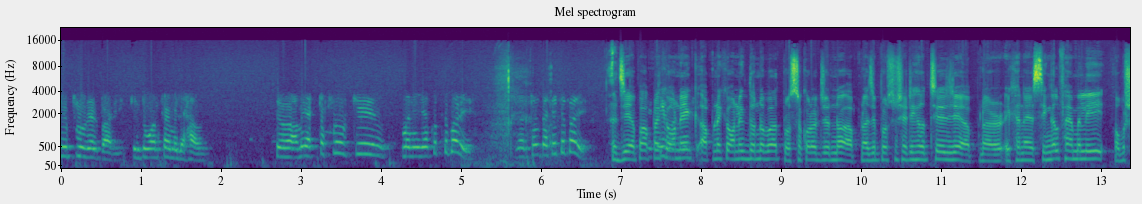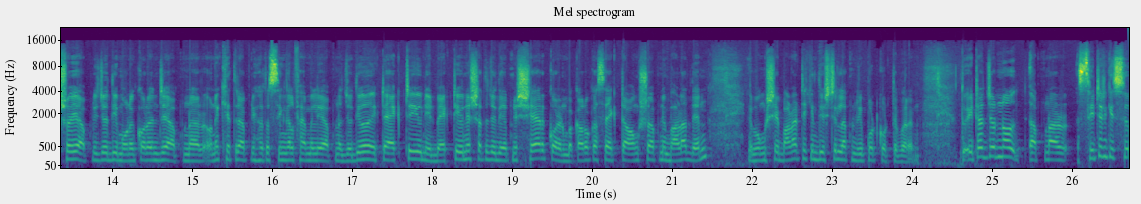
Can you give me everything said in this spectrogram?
দুই ফ্লোরের বাড়ি, কিন্তু ওয়ান ফ্যামিলি হাউস তো আমি একটা ফ্লোর কি মানে ইয়ে করতে পারি? দেখাতে পারি? জি আপা আপনাকে অনেক আপনাকে অনেক ধন্যবাদ প্রশ্ন করার জন্য। আপনার যে প্রশ্ন সেটি হচ্ছে যে আপনার এখানে সিঙ্গেল ফ্যামিলি অবশ্যই আপনি যদি মনে করেন যে আপনার অনেক ক্ষেত্রে আপনি হয়তো সিঙ্গেল ফ্যামিলি আপনার যদিও একটা একটা ইউনিট বা একটা ইউনিটের সাথে যদি আপনি শেয়ার করেন বা কারও কাছে একটা অংশ আপনি ভাড়া দেন এবং সেই ভাড়াটি কিন্তু স্টিল আপনি রিপোর্ট করতে পারেন। তো এটার জন্য আপনার সিটির কিছু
